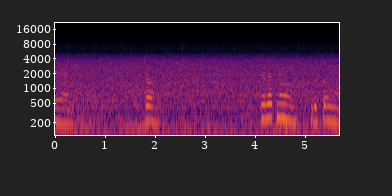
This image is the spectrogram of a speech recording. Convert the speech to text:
Yan. Ito. Sulat mo yan. Dugtong mo.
